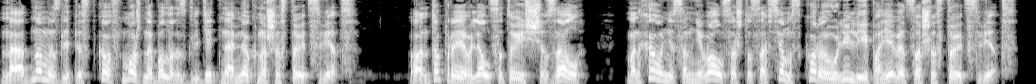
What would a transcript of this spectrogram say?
на одном из лепестков можно было разглядеть намек на шестой цвет. Он то проявлялся, то исчезал. Манхау не сомневался, что совсем скоро у Лилии появится шестой цвет.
